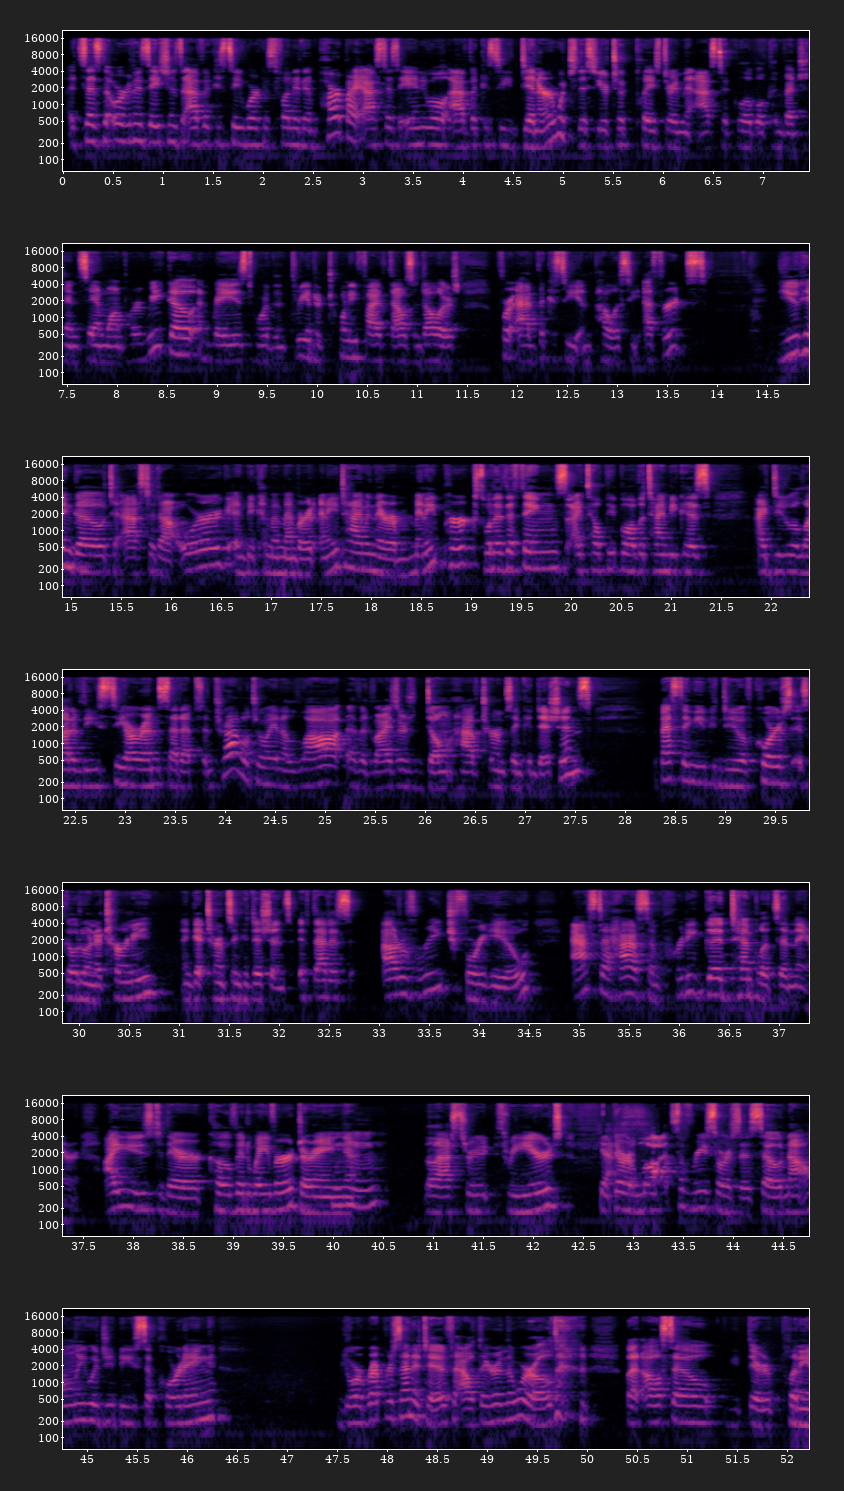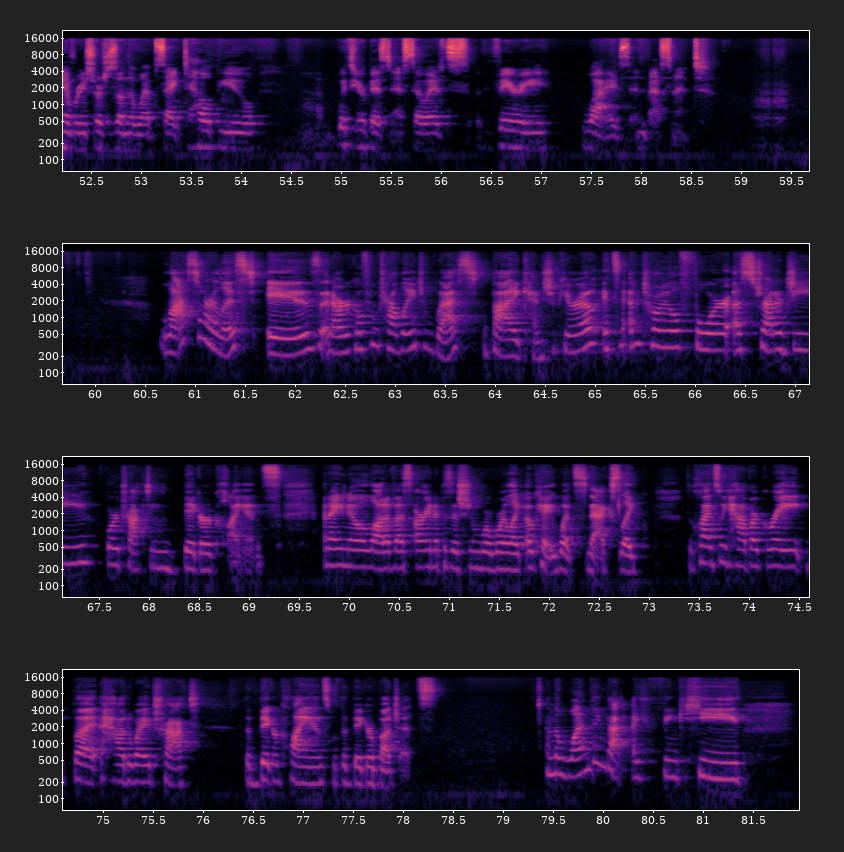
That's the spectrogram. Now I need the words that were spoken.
It says the organization's advocacy work is funded in part by ASTA's annual advocacy dinner, which this year took place during the ASTA Global Convention in San Juan, Puerto Rico, and raised more than $325,000 for advocacy and policy efforts. You can go to asta.org and become a member at any time, and there are many perks. One of the things I tell people all the time because I do a lot of these CRM setups and TravelJoy, and a lot of advisors don't have terms and conditions. The best thing you can do, of course, is go to an attorney and get terms and conditions. If that is out of reach for you, ASTA has some pretty good templates in there. I used their COVID waiver during mm-hmm. the last three three years Yes. There are lots of resources. So not only would you be supporting your representative out there in the world, but also there are plenty of resources on the website to help you uh, with your business. So it's very wise investment. Last on our list is an article from Travel Age West by Ken Shapiro. It's an editorial for a strategy for attracting bigger clients. And I know a lot of us are in a position where we're like, okay, what's next? Like the clients we have are great, but how do I attract the bigger clients with the bigger budgets? And the one thing that I think he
